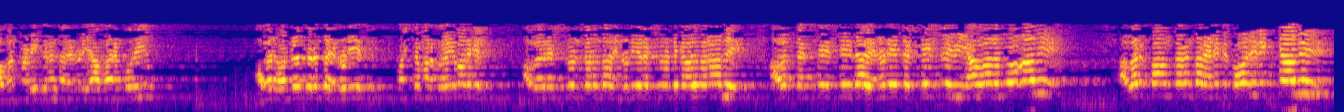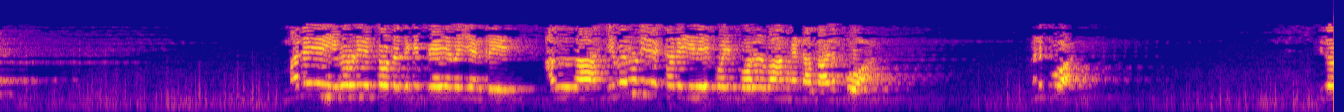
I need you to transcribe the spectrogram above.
அவர் கடை திறந்த என்னுடைய வியாபாரம் குறையும். அவர் ஹோட்டல் திறந்த என்னுடைய கஸ்டமர் குறைவார்கள் அவர் ரெஸ்டாரண்ட் திறந்தால் என்னுடைய ரெஸ்டாரண்ட்டுக்கு அது வராது. அவர் டெக்ஸ்டைல் செய்தால் என்னுடைய டெக்ஸ்டைல் வியாபாரம் போகாது. அவர் பாம் திறந்தால் எனக்கு கோழி விற்காது. மலையை இவருடைய தோட்டத்துக்கு பேரவை என்று அல்லா இவருடைய கடையிலே போய் பொருள் வாங்க நாம் அனுப்புவார். அனுப்புவார். இது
